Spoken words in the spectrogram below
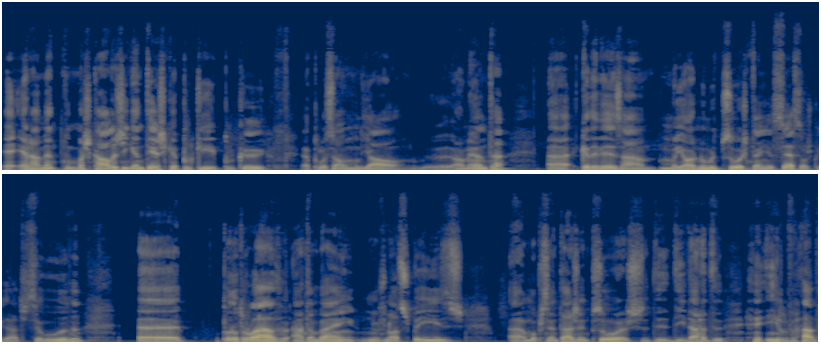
é, é realmente uma escala gigantesca. Porquê? Porque a população mundial uh, aumenta, uh, cada vez há um maior número de pessoas que têm acesso aos cuidados de saúde. Uh, por outro lado, há também nos nossos países há uma percentagem de pessoas de, de, idade elevada,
